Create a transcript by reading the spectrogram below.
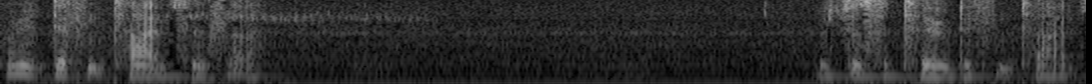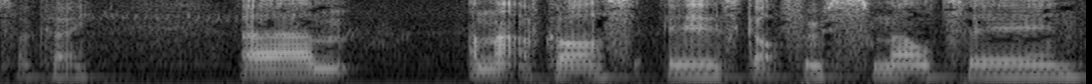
How many different types is there? There's just the two different types, okay. Um, and that, of course, is got through smelting.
